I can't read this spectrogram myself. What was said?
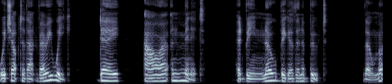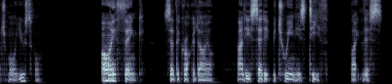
which up to that very week, day, hour, and minute had been no bigger than a boot, though much more useful. I think, said the crocodile, and he said it between his teeth, like this.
